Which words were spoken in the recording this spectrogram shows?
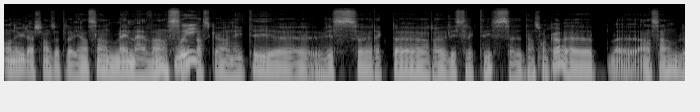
On a eu la chance de travailler ensemble, même avant ça, parce qu'on a été euh, vice-recteur, euh, vice-rectrice, dans son cas, ensemble,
